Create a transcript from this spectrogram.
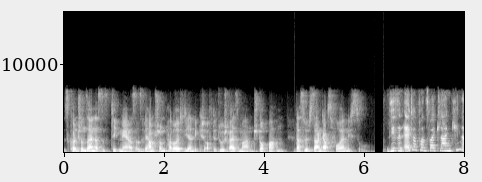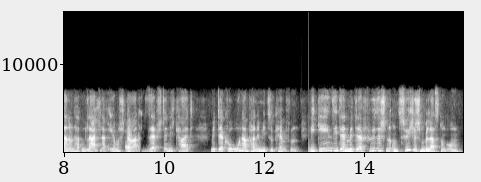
es könnte schon sein, dass es ein Tick mehr ist. Also wir haben schon ein paar Leute, die dann wirklich auf der Durchreise mal einen Stopp machen. Das würde ich sagen, gab es vorher nicht so. Sie sind Eltern von zwei kleinen Kindern und hatten gleich nach Ihrem Start in die Selbstständigkeit mit der Corona-Pandemie zu kämpfen. Wie gehen Sie denn mit der physischen und psychischen Belastung um?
